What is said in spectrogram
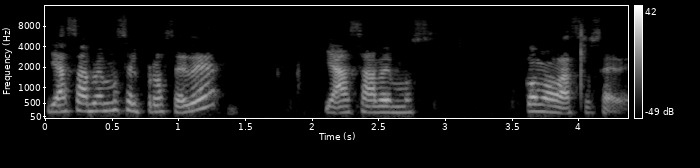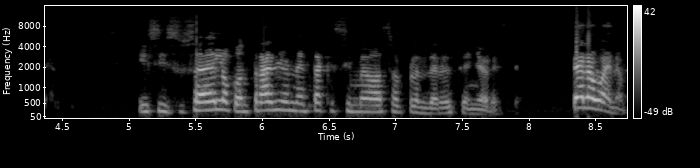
ya sabemos el proceder, ya sabemos cómo va a suceder. Y si sucede lo contrario, neta que sí me va a sorprender el señor este. Pero bueno,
